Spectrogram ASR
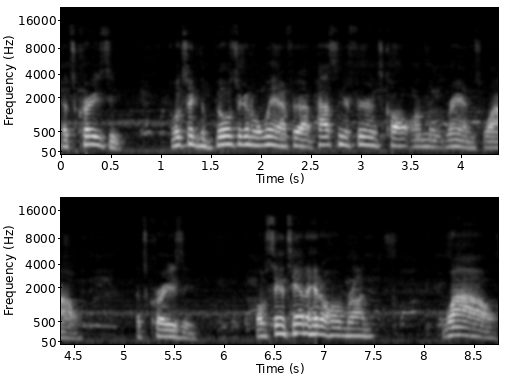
that's crazy. It looks like the Bills are going to win after that pass interference call on the Rams. Wow. That's crazy. Oh, Santana hit a home run. Wow.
